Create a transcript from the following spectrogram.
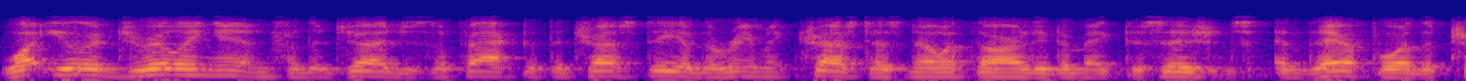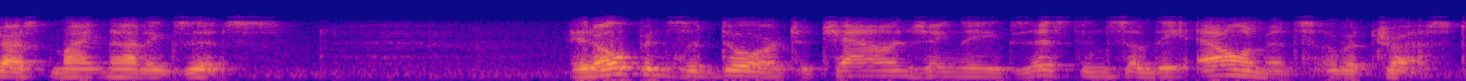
What you are drilling in for the judge is the fact that the trustee of the REMIC Trust has no authority to make decisions, and therefore the trust might not exist. It opens the door to challenging the existence of the elements of a trust,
